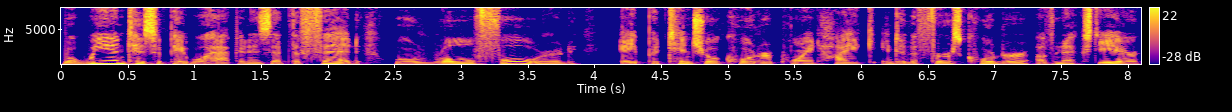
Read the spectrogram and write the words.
what we anticipate will happen is that the Fed will roll forward a potential quarter point hike into the first quarter of next year,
